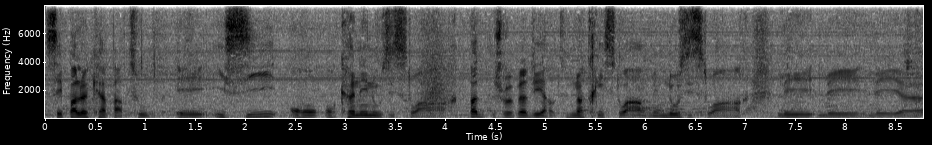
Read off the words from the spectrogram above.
C'est pas le cas partout. Et ici, on, on connaît nos histoires. Pas, je veux pas dire notre histoire, mais nos histoires. Les, les, les, euh,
